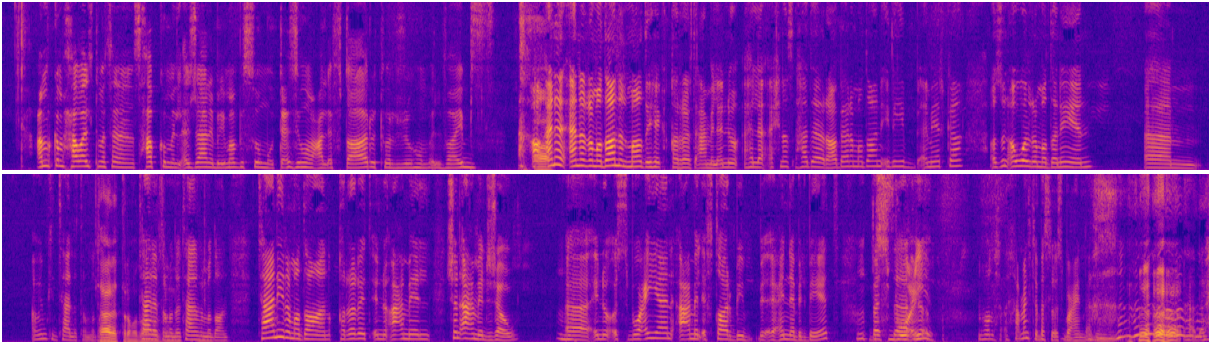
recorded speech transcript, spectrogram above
عمركم حاولت مثلا أصحابكم الأجانب اللي ما بيصوموا تعزموهم على الإفطار وتورجوهم الفايبز آه. آه. أنا أنا رمضان الماضي هيك قررت أعمل لأنه هلا إحنا هذا رابع رمضان إلي بامريكا أظن أول رمضانين أم أو يمكن ثالث رمضان. ثالث رمضان ثالث. رمضان ثالث رمضان. ثاني رمضان قررت إنه أعمل شن أعمل جو؟ آه إنه اسبوعيا أعمل إفطار عنا بالبيت. بس آه، اسبوعيا؟ والله عملته بس له أسبوعين بعدين. هذا.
